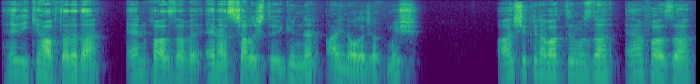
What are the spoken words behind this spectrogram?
Her iki haftada da en fazla ve en az çalıştığı günler aynı olacakmış. A şıkkına baktığımızda en fazla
